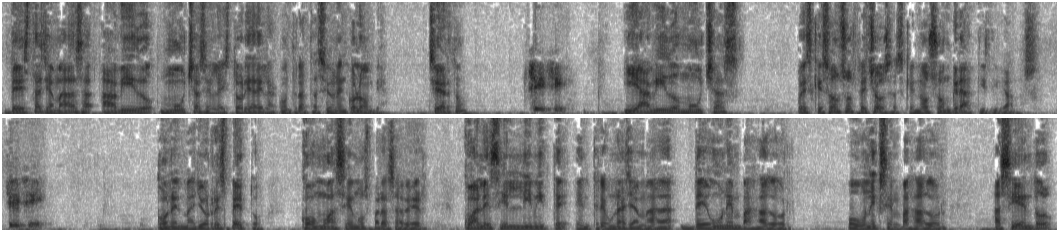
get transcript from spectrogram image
De, estas llamadas ha, habido muchas en la historia de la contratación en Colombia, ¿cierto? Sí, sí. Y ha habido muchas, pues que son sospechosas, que no son gratis, digamos. Sí, sí. Con el mayor respeto. ¿cómo hacemos para saber cuál es el límite entre una llamada de un embajador o un ex embajador haciendo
